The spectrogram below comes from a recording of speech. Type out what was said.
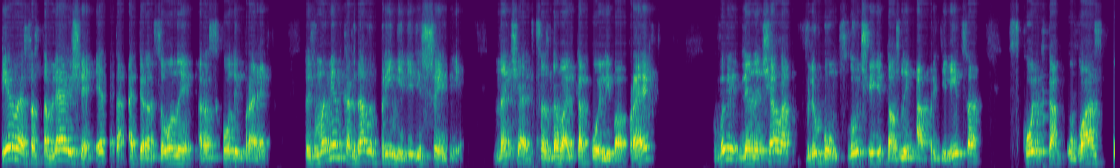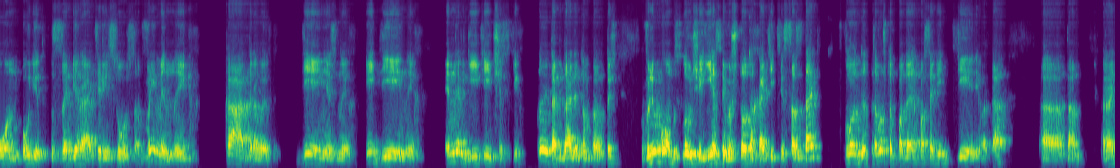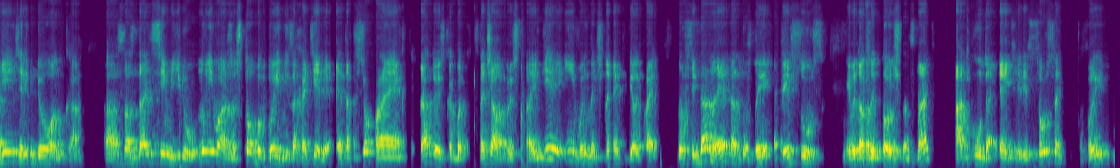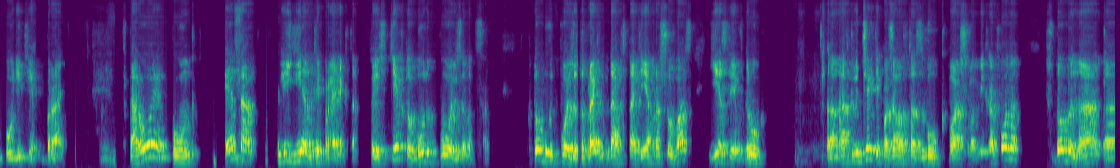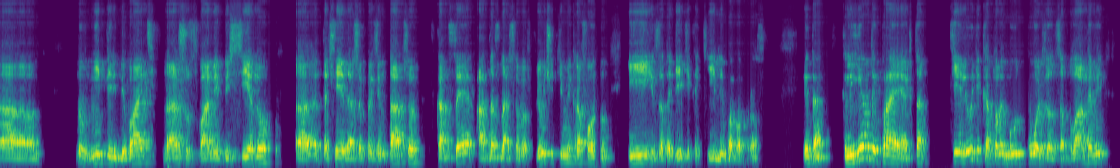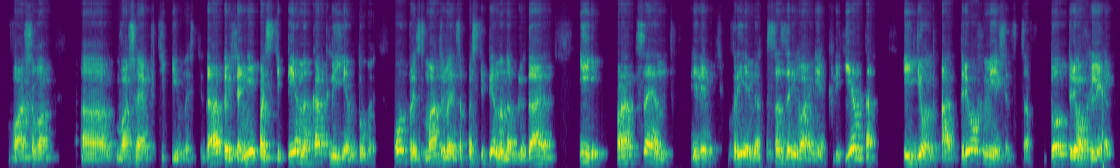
Первая составляющая – это операционные расходы проекта. То есть в момент, когда вы приняли решение начать создавать какой-либо проект, вы для начала в любом случае должны определиться, сколько у вас он будет забирать ресурсов временных, кадровых, денежных, идейных, энергетических, ну и так далее. То есть в любом случае, если вы что-то хотите создать, вплоть до того, чтобы посадить дерево, да, э, там, родить ребенка, э, создать семью, ну неважно, что бы вы не захотели, это все проекты, да, то есть как бы сначала пришла идея, и вы начинаете делать проект. Но всегда на это нужны ресурсы, и вы должны точно знать, откуда эти ресурсы вы будете брать. Второй пункт – это клиенты проекта, то есть те, кто будут пользоваться. Кто будет пользоваться проектом? Да, кстати, я прошу вас, если вдруг э, отключайте, пожалуйста, звук вашего микрофона, чтобы на, э, ну, не перебивать нашу с вами беседу, э, точнее даже презентацию. В конце однозначно вы включите микрофон и зададите какие-либо вопросы. Итак, клиенты проекта те люди, которые будут пользоваться благами вашего, вашей активности. Да? То есть они постепенно, как клиент думает, он присматривается, постепенно наблюдает, и процент или время созревания клиента идет от трех месяцев до трех лет.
